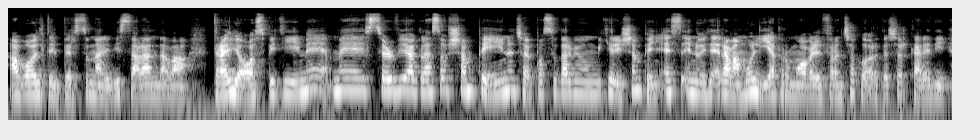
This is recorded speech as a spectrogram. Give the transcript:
a volte il personale di sala andava tra gli ospiti me, serve a glass of champagne? Cioè posso darvi un bicchiere di champagne? E, e, noi eravamo lì a promuovere il franciacorta a cercare di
